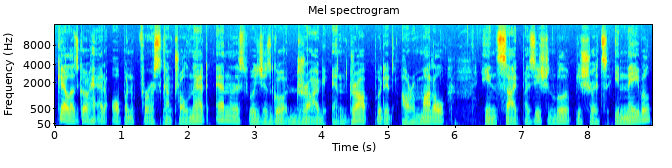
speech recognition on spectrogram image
Okay, let's go ahead, open first control net and this will just go drag and drop, put it our model inside position. We'll be sure it's enable.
